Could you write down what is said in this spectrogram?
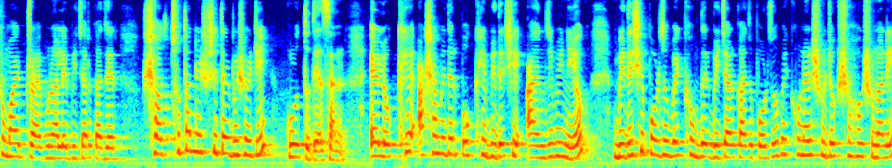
সময় ট্রাইব্যুনালে বিচার কাজের স্বচ্ছতা নিশ্চিতের বিষয়টি গুরুত্ব দিয়েছেন। এ লক্ষ্যে আসামিদের পক্ষে বিদেশি আইনজীবী নিয়োগ, বিদেশি পর্যবেক্ষকদের বিচার কাজ পর্যবেক্ষণের সুযোগ সহ শুনানি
